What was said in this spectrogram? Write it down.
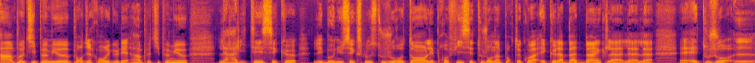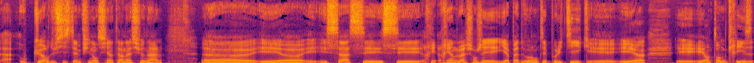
un petit peu mieux pour dire qu'on régulait un petit peu mieux. La réalité, c'est que les bonus explosent toujours autant, les profits, c'est toujours n'importe quoi, et que la bad bank est toujours euh, au cœur du système financier international. Euh, euh, et, ça, c'est rien ne va changer. Il n'y a pas de volonté politique. Et, et en temps de crise,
